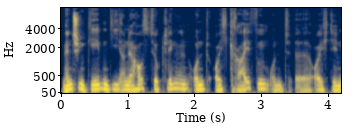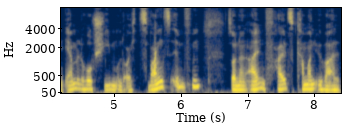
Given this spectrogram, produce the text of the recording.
Menschen geben, die an der Haustür klingeln und euch greifen und äh, euch den Ärmel hochschieben und euch zwangsimpfen, sondern allenfalls kann man über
